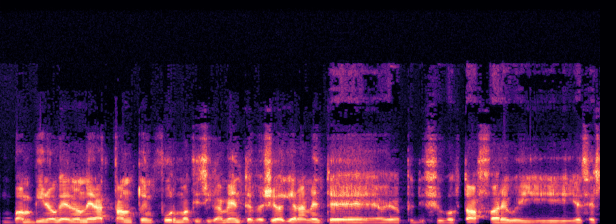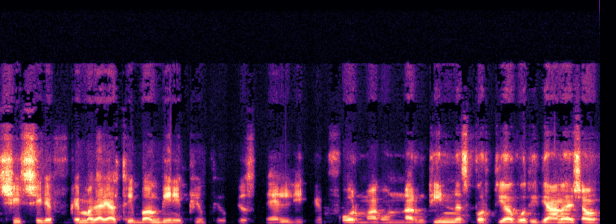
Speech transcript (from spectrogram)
un, bambino che non era tanto in forma fisicamente faceva chiaramente aveva più difficoltà a fare quegli esercizi che, che magari altri bambini più, più, più snelli, più in forma, con una routine sportiva quotidiana, diciamo.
